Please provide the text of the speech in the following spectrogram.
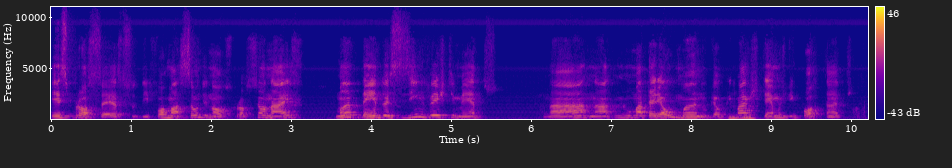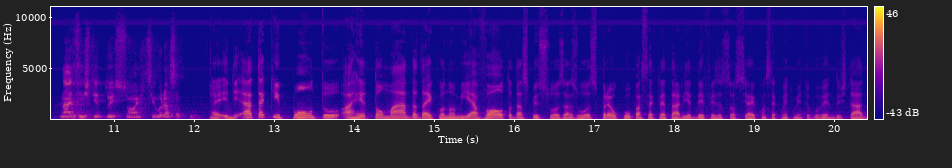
esse processo de formação de novos profissionais, mantendo esses investimentos na, na no material humano, que é o que uhum. mais temos de importante nas instituições de segurança pública. É, e de, até que ponto a retomada da economia, a volta das pessoas às ruas, preocupa a Secretaria de Defesa Social e, consequentemente, o governo do Estado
